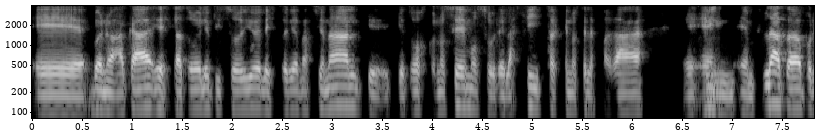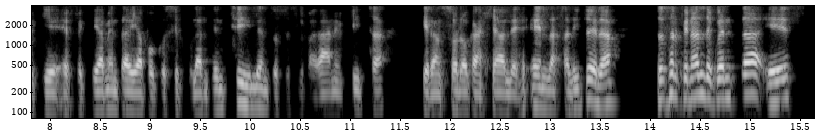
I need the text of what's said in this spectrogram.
Eh, bueno, acá está todo el episodio de la historia nacional que, que todos conocemos sobre las fichas que no se les pagaba eh, en, en, plata porque efectivamente había poco circulante en Chile, entonces se pagaban en fichas que eran solo canjeables en la salitera. Entonces, al final de cuentas, es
